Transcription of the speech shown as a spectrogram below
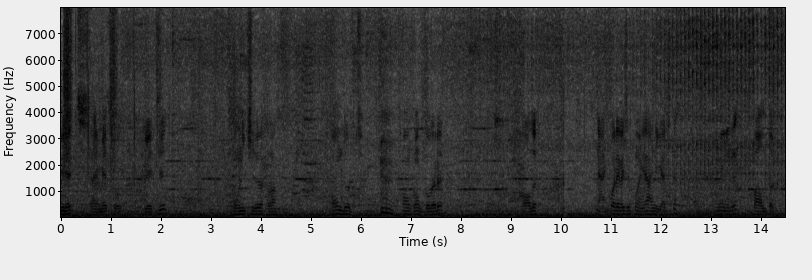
Bilet yani metro bileti 12 lira falan. 14 Hong Kong doları pahalı. Yani Kore ve Japonya ile aynı gerçekten. Ama yine de pahalı tabii.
